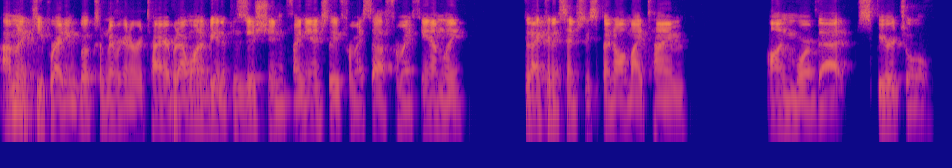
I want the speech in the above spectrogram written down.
I'm going to keep writing books. I'm never going to retire, but I want to be in a position financially for myself, for my family, that I can essentially spend all my time on more of that spiritual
